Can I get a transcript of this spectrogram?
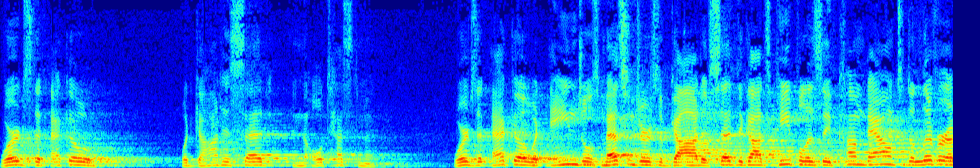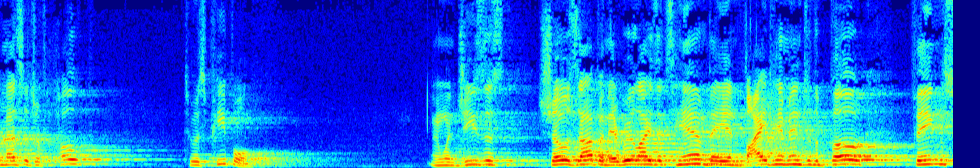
Words that echo what God has said in the Old Testament. Words that echo what angels, messengers of God, have said to God's people as they've come down to deliver a message of hope to his people. And when Jesus shows up and they realize it's him, they invite him into the boat. Things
